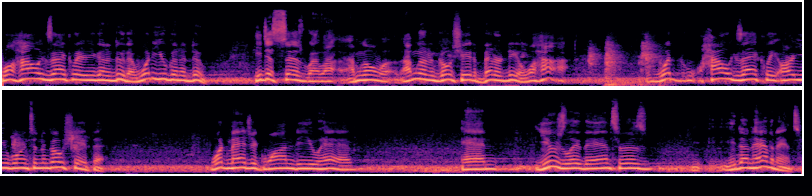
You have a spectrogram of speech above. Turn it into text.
Well, how exactly are you going to do that? What are you going to do? He just says, "Well, I'm going. to I'm going to negotiate a better deal." Well, how? What? How exactly are you going to negotiate that? What magic wand do you have? And usually the answer is he doesn't have an answer.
